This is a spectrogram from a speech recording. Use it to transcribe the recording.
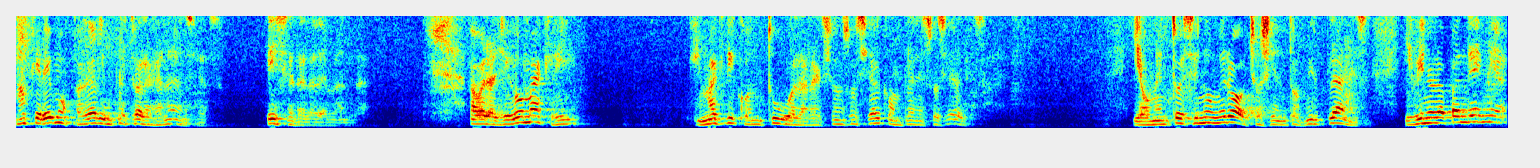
No queremos pagar impuestos a las ganancias. Esa era la demanda. Ahora, llegó Macri y Macri contuvo la reacción social con planes sociales. Y aumentó ese número a 800.000 planes. Y vino la pandemia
